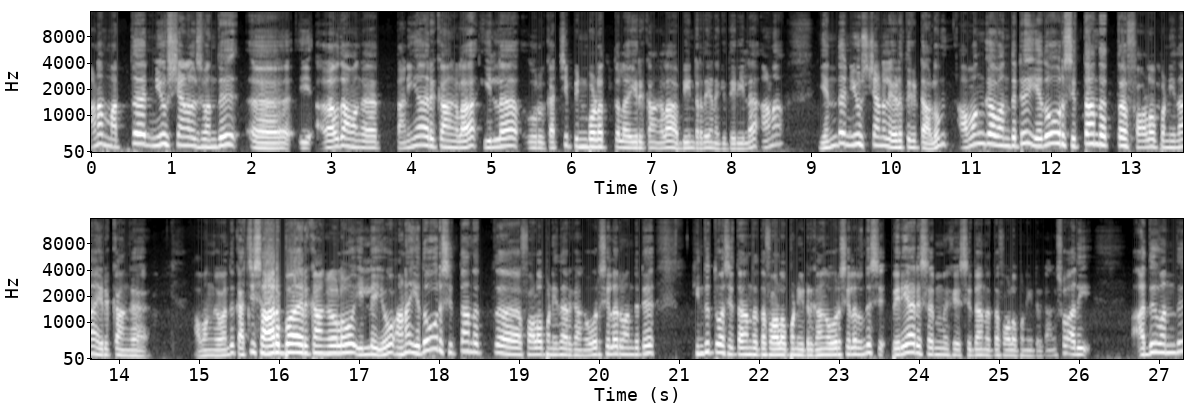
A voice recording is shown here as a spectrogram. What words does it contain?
ஆனால் மற்ற நியூஸ் சேனல்ஸ் வந்து அதாவது அவங்க தனியாக இருக்காங்களா? இல்லை ஒரு கட்சி பின்புலத்துல இருக்காங்களா? அப்படின்றது எனக்கு தெரியல. ஆனால் எந்த நியூஸ் சேனல் எடுத்துக்கிட்டாலும் அவங்க வந்துட்டு ஏதோ ஒரு சித்தாந்தத்தை ஃபாலோ பண்ணி தான் இருக்காங்க. அவங்க வந்து கட்சி சார்பாக இருக்காங்களோ இல்லையோ ஆனால் ஏதோ ஒரு சித்தாந்தத்தை ஃபாலோ பண்ணி தான் இருக்காங்க. ஒரு சிலர் வந்துட்டு ஹிந்துத்துவ சித்தாந்தத்தை ஃபாலோ பண்ணிட்டு இருக்காங்க. ஒரு சிலர் வந்து சி- பெரியாரிசம் சித்தாந்தத்தை ஃபாலோ பண்ணிட்டு இருக்காங்க. ஸோ அது அது வந்து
